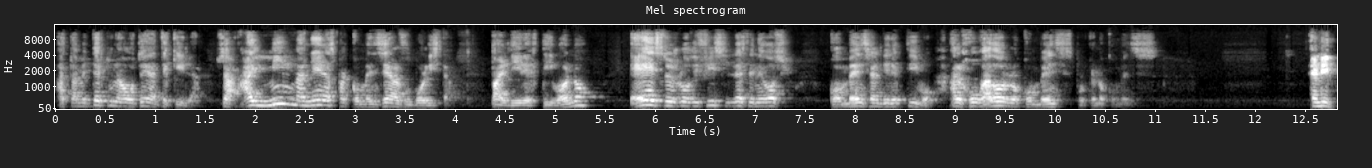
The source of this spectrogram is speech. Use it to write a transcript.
hasta meterte una botella de tequila. O sea, hay mil maneras para convencer al futbolista. Para el directivo no. Eso es lo difícil de este negocio. Convence al directivo. Al jugador lo convences porque lo convences. Eli.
